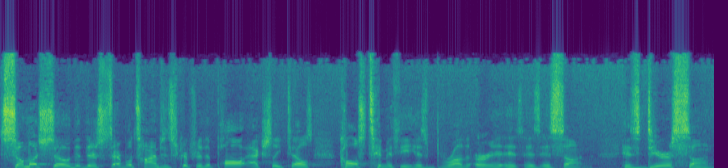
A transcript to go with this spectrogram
So much so that there's several times in Scripture that Paul actually tells calls Timothy his brother or his, his, his son, his dearest son.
